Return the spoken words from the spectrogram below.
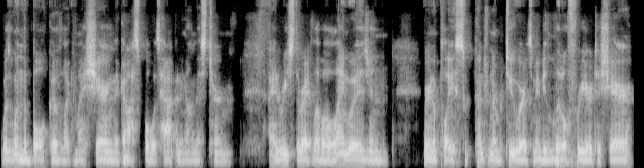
was when the bulk of like my sharing the gospel was happening on this term. I had reached the right level of language and we're in a place, country number two, where it's maybe a little freer to share.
